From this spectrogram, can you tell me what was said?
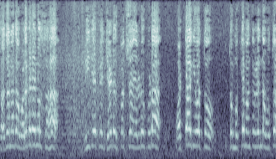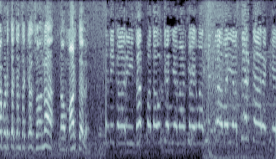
ಸದನದ ಒಳಗಡೆನೂ ಸಹ ಬಿಜೆಪಿ, ಜೆಡಿಎಸ್ ಪಕ್ಷ ಎರಡೂ ಕೂಡ ಒಟ್ಟಾಗಿ ಇವತ್ತು ಮುಖ್ಯಮಂತ್ರಿಗಳಿಂದ ಉತ್ತರ ಪಡಿತಕ್ಕಂಥ ಕೆಲಸವನ್ನ ನಾವು ಮಾಡ್ತೇವೆ. ಸಿದ್ದರಾಮಯ್ಯ ಸರ್ಕಾರಕ್ಕೆ.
